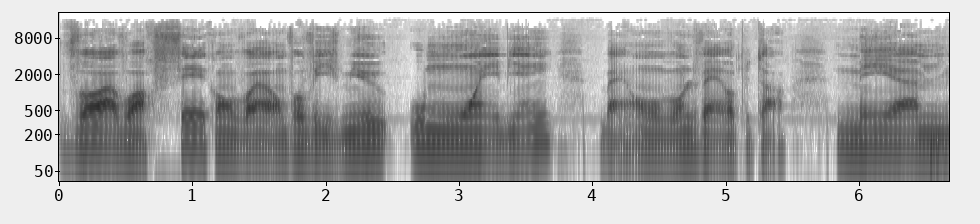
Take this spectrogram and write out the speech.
va avoir fait qu'on va on va vivre mieux ou moins bien, ben on, le verra plus tard. Mais euh,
